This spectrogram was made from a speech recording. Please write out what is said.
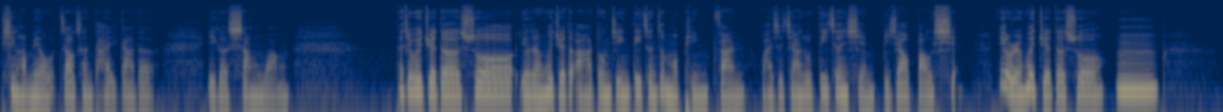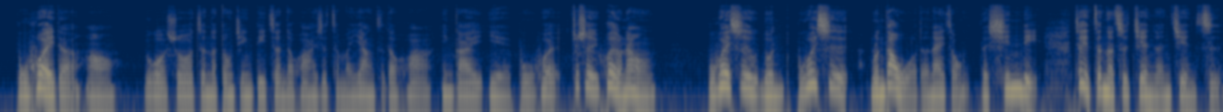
幸好没有造成太大的一个伤亡。大家会觉得说，有人会觉得啊，东京地震这么频繁，我还是加入地震险比较保险。也有人会觉得说，嗯，不会的哦。如果说真的东京地震的话，还是怎么样子的话，应该也不会，就是会有那种。不会是轮不会是轮到我的那一种的心理，这也真的是见仁见智。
